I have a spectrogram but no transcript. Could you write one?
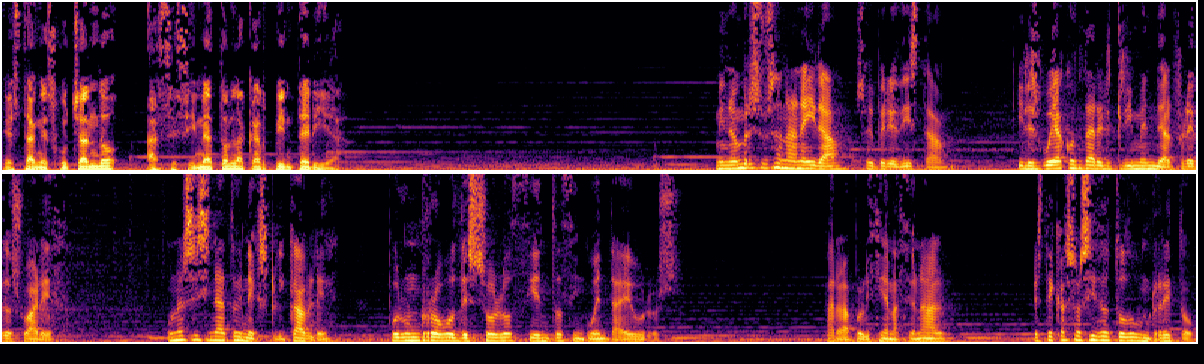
Están escuchando Asesinato en la Carpintería. Mi nombre es Susana Neira, soy periodista, y les voy a contar el crimen de Alfredo Suárez. Un asesinato inexplicable por un robo de solo 150 euros. Para la Policía Nacional, este caso ha sido todo un reto,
